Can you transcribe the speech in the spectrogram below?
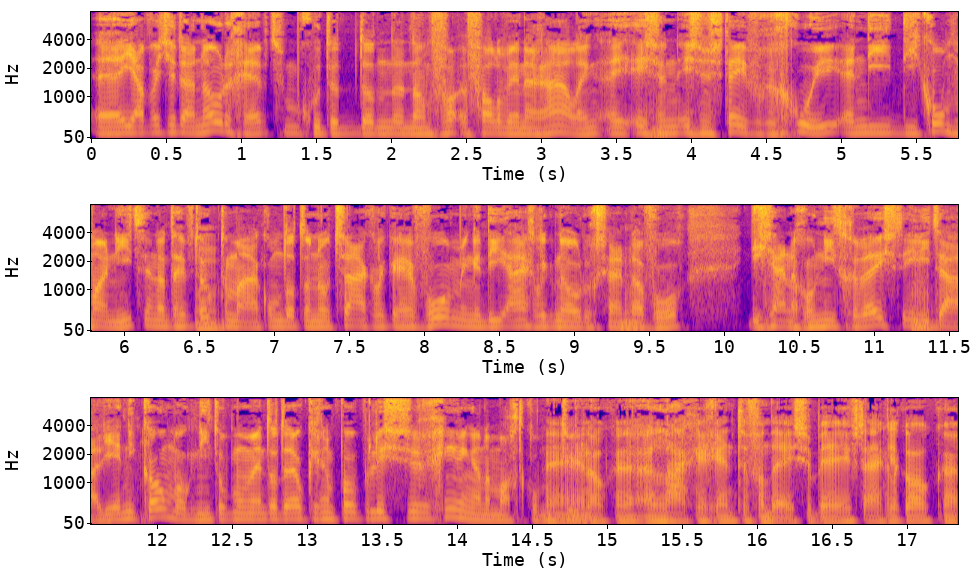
Uh, ja, wat je daar nodig hebt, goed, dan, dan vallen we in herhaling, eh, is een, is een stevige groei. En die, die komt maar niet. En dat heeft ook te maken omdat de noodzakelijke hervormingen die eigenlijk nodig zijn daarvoor, die zijn er gewoon niet geweest in. Italië. En die komen ook niet op het moment dat elke keer een populistische regering aan de macht komt. Nee, en ook een, een, lage rente van de ECB heeft eigenlijk ook. Uh,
